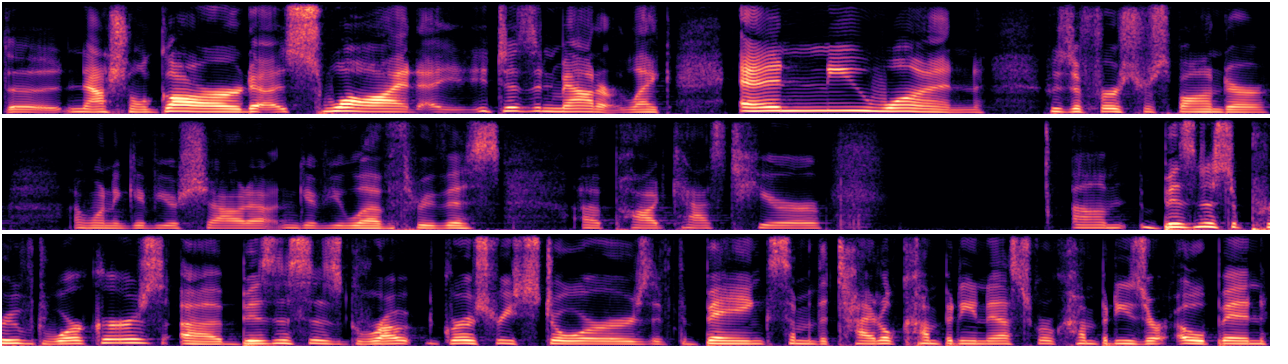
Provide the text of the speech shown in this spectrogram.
the National Guard, uh, SWAT, uh, it doesn't matter. Like anyone who's a first responder, I want to give you a shout out and give you love through this uh, podcast here um, business approved workers, uh, businesses, gro- grocery stores, if the bank, some of the title company and escrow companies are open,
